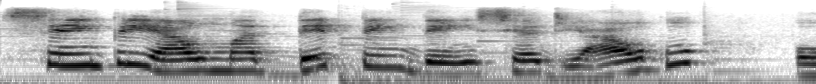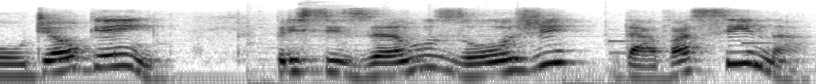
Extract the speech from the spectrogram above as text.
Sempre há uma dependência de algo ou de alguém. Precisamos hoje da vacina.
